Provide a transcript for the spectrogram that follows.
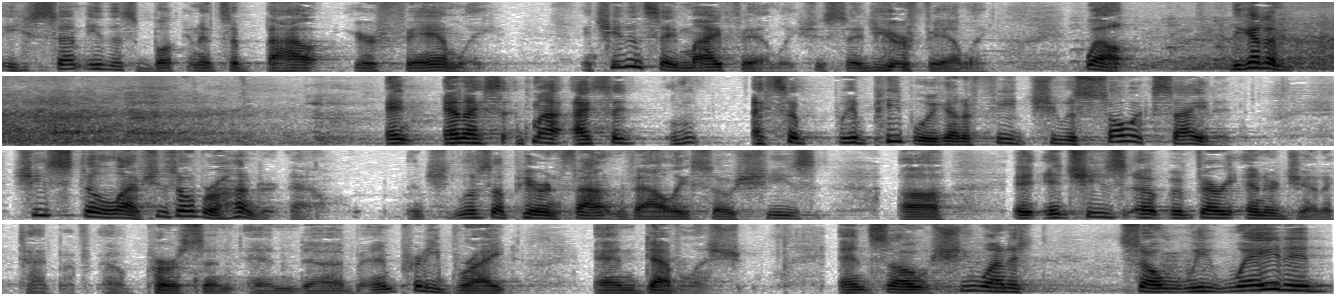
he sent me this book, and it's about your family. And she didn't say my family; she said your family. Well, you got to. And, and I said, I said, I said, we have people we got to feed. She was so excited. She's still alive. She's over 100 now. And she lives up here in Fountain Valley, so she's uh, and she's a very energetic type of person and, uh, and pretty bright and devilish. And so she wanted, so we waited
